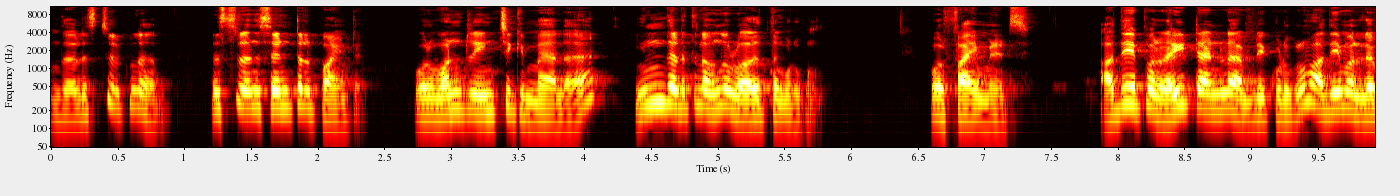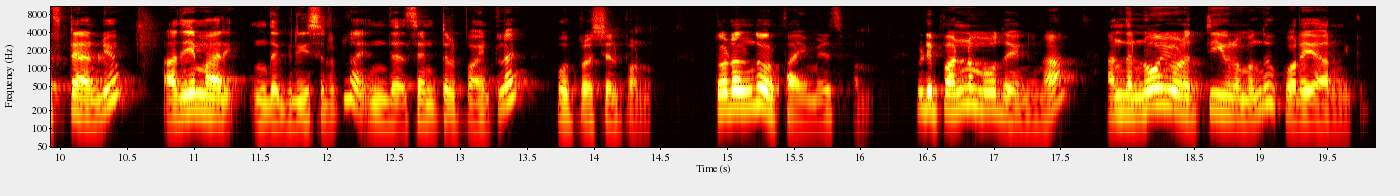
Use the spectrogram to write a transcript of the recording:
இந்த லிஸ்ட் இருக்குல்ல லிஸ்ட்டில் வந்து சென்டர் பாயிண்ட்டு ஒரு ஒன்றரை இன்ச்சுக்கு மேலே இந்த இடத்துல வந்து ஒரு அழுத்தம் கொடுக்கணும். ஒரு ஃபைவ் மினிட்ஸ் அதே இப்போ ரைட் ஹேண்டில் அப்படி கொடுக்கணும் அதே மாதிரி லெஃப்ட் ஹேண்ட்லேயும் அதே மாதிரி இந்த கிரீஸ் இருக்குல்ல இந்த சென்டர் பாயிண்டில் ஒரு ப்ரெஷர் பண்ணணும் தொடர்ந்து ஒரு ஃபைவ் மினிட்ஸ் பண்ணணும் இப்படி பண்ணும்போது என்னென்னா அந்த நோயோட தீவிரம் வந்து குறைய ஆரம்பிக்கும்.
